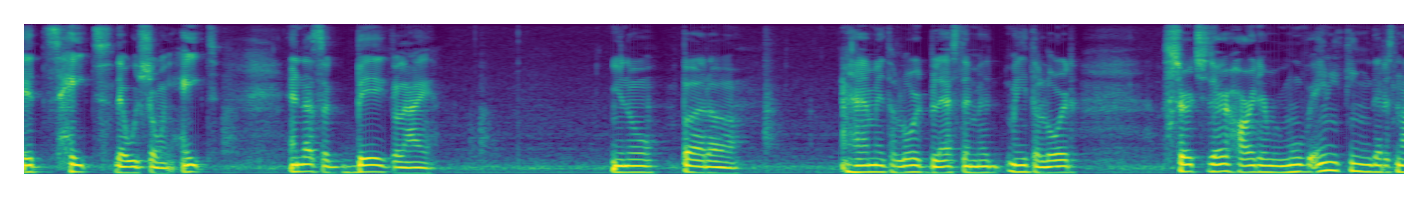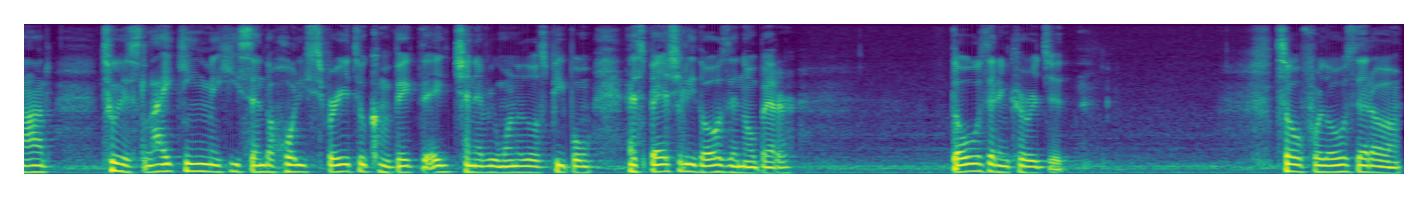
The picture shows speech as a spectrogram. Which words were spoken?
It's hate that we're showing hate. And that's a big lie. You know, but uh may the Lord bless them. May the Lord search their heart and remove anything that is not to his liking. May he send the Holy Spirit to convict each and every one of those people, especially those that know better, those that encourage it. So, for those that uh,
